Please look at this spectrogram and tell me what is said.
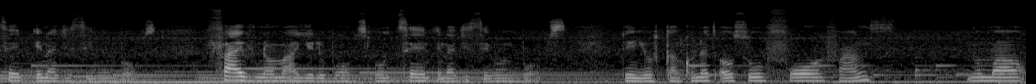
10 energy saving bulbs 5 normal yellow bulbs or 10 energy saving bulbs then you can connect also 4 fans normal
